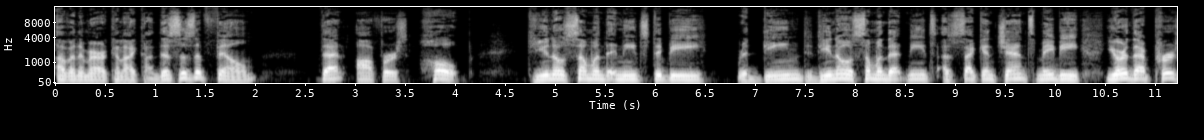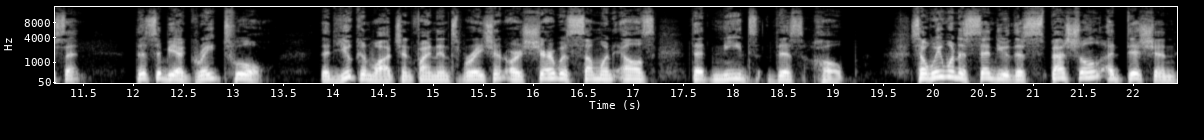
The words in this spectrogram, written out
of an American Icon. This is a film that offers hope. Do you know someone that needs to be redeemed? Do you know someone that needs a second chance? Maybe you're that person. This would be a great tool that you can watch and find inspiration or share with someone else that needs this hope. So we want to send you this special edition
